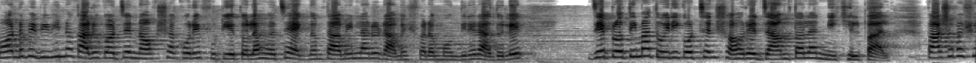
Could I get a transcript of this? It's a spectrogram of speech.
মণ্ডপে বিভিন্ন কারুকার্যের নকশা করে ফুটিয়ে তোলা হয়েছে একদম তামিলনাড়ু রামেশ্বরম মন্দিরের আদলে। যে প্রতিমা তৈরি করছেন শহরের জামতলার নিখিল পাল। পাশাপাশি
